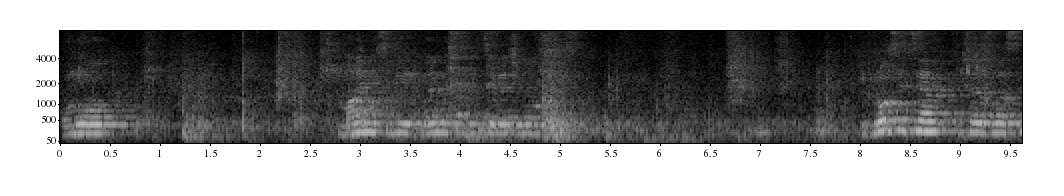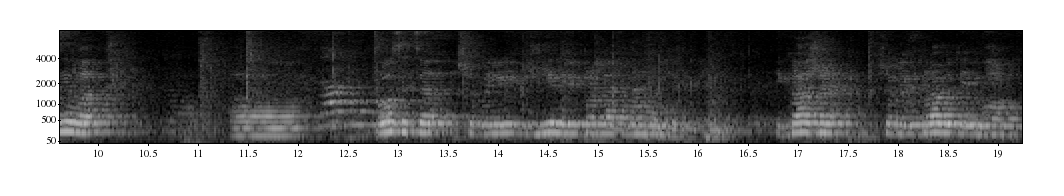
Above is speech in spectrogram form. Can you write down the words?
Тому маємо собі, маємо собі ці речі на увазі. І проситься ця зла сила, а, проситься, щоб її не відправляти на муки. І каже, щоб відправити його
